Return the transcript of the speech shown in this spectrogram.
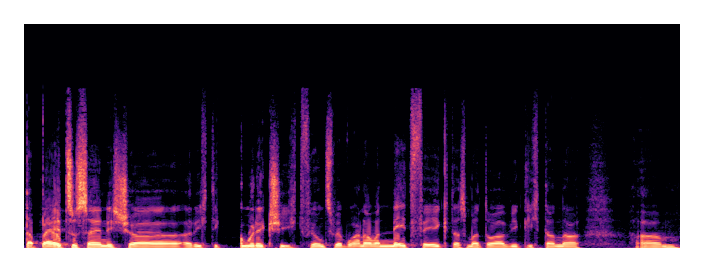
dabei zu sein, ist schon eine richtig gute Geschichte für uns. Wir waren aber nicht fähig, dass wir da wirklich dann, auch, ähm,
